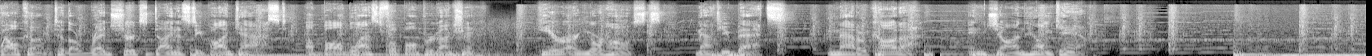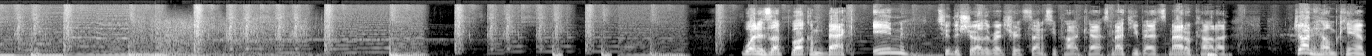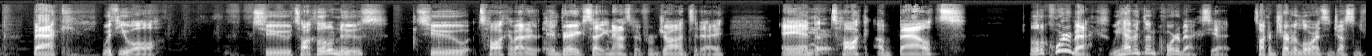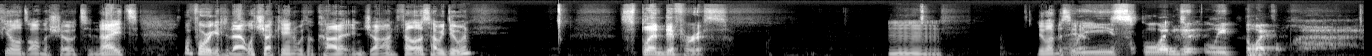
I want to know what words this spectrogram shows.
Welcome to the Redshirts Dynasty Podcast, a ball blast football production. Here are your hosts, Matthew Betz, Matt Okada, and Jon Helmkamp. What is up? Welcome back in to the show, of the Redshirts Dynasty Podcast. Matthew Betz, Matt Okada, Jon Helmkamp, back with you all to talk a little news, to talk about a, a very exciting announcement from Jon today, and Yeah. talk about a little quarterbacks. We haven't done quarterbacks yet. Talking Trevor Lawrence and Justin Fields on the show tonight. Before we get to that, we'll check in with Okada and Jon. Fellas, how are we doing? Splendiferous. Mm. You love to see it. resplendently delightful.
